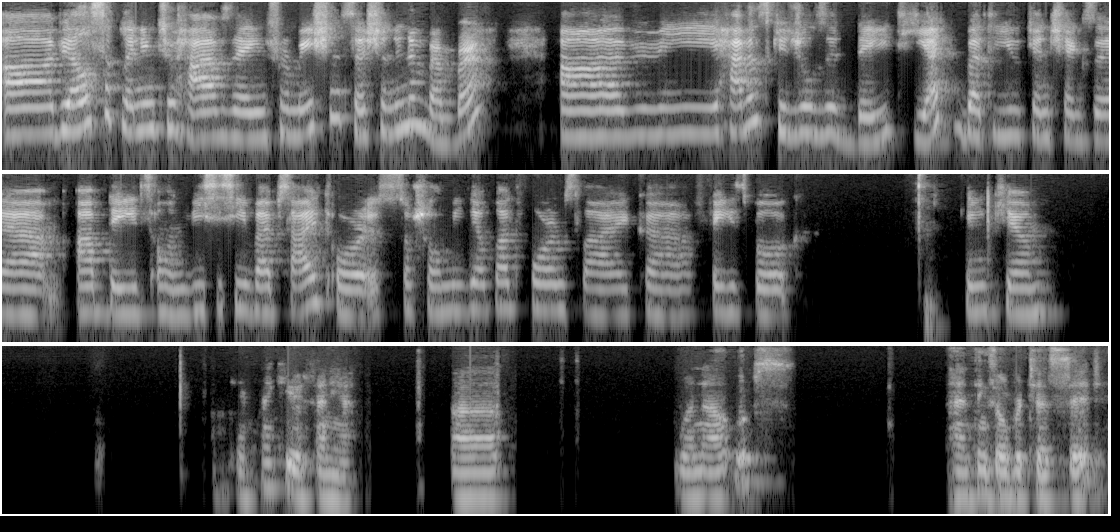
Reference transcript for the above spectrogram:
Uh, we're also planning to have the information session in November. Uh, we haven't scheduled the date yet, but you can check the um, updates on VCC website or social media platforms like uh, Facebook, Thank you. Okay, thank you, Senia. Uh, well now, oops, hand things over to Sid.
